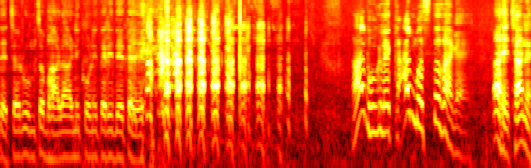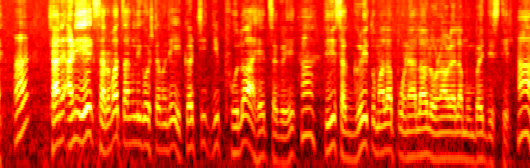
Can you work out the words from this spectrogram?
त्याच्या रूमचं भाडं आणि कोणीतरी देत आहे काय भोगले काय मस्त जागा आहे. आहे छान आहे. हा? छान आहे. आणि एक सर्वात चांगली गोष्ट म्हणजे इकडची जी फुलं आहेत सगळी हा. ती सगळी तुम्हाला पुण्याला लोणावळ्याला मुंबईत दिसतील. हा.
